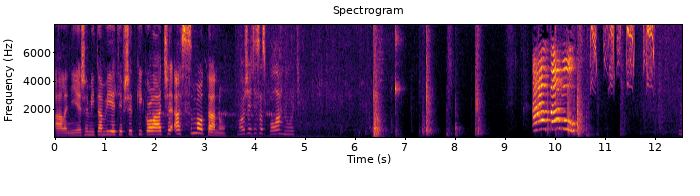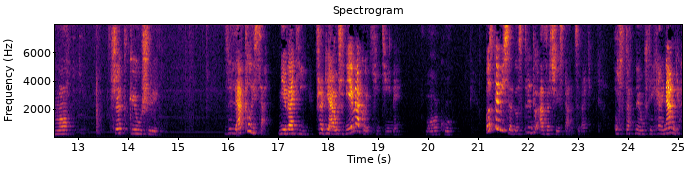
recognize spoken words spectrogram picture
Ale nie, že mi tam viete všetky koláče a smotanu. Môžete sa spolahnúť. Á, pavúk! No, všetky ušli. Zľakli sa. Nevadí, však ja už viem, ako ich chytíme. Ako? Postavíš sa do stredu a začneš tancovať. Ostatné už nechaj na mňa.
